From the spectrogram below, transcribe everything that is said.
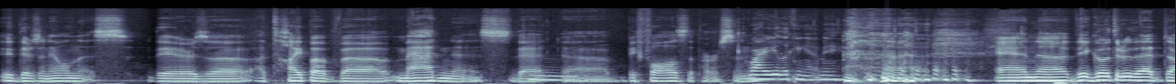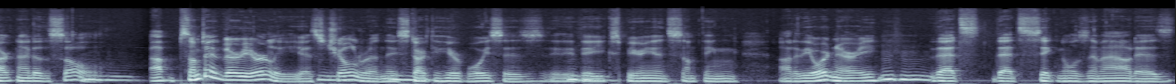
eh, there's an illness, there's a, a type of uh, madness that uh, befalls the person, why are you looking at me? And uh, they go through that dark night of the soul. Uh, sometimes very early, as children, they start to hear voices. They, they experience something out of the ordinary that's that signals them out as,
